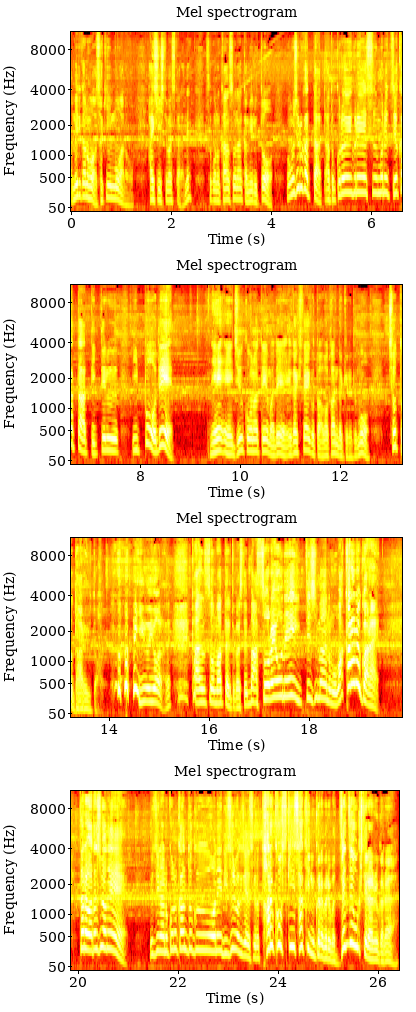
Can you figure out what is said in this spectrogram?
アメリカの方は先にもうあの配信してますからね。そこの感想なんか見ると面白かった。あとクロエ・グレース・モレツよかったって言ってる一方でね、えー、重厚なテーマで描きたいことは分かんだけれどもちょっとだるいと。いうようなね感想もあったりとかしてまあそれをね言ってしまうのも分からなくはない。ただ私はね別にあの、この監督をね、ディスるわけじゃないですけど、タルコフスキー作品に比べれば全然起きてられるから、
